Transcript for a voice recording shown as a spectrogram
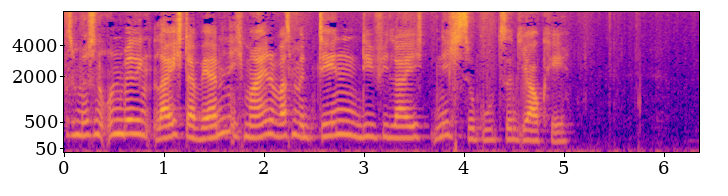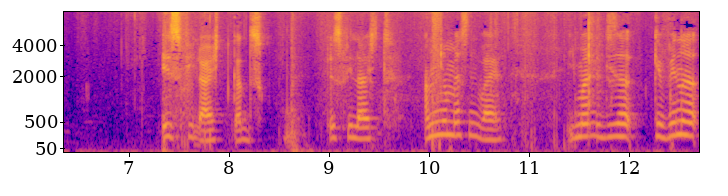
es müssen unbedingt leichter werden. Ich meine, was mit denen, die vielleicht nicht so gut sind, ja, okay. Ist vielleicht ganz gut. Ist vielleicht angemessen, weil ich meine, diese Gewinne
